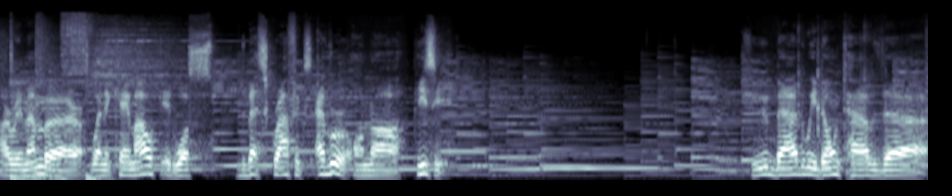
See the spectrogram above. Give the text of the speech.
I remember when it came out, it was the best graphics ever on a PC. Too bad we don't have the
